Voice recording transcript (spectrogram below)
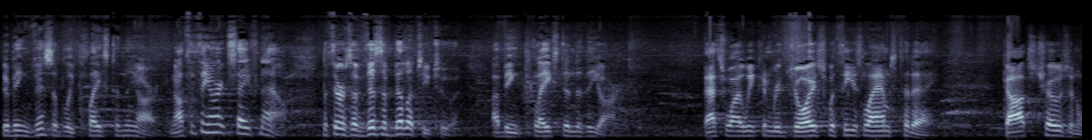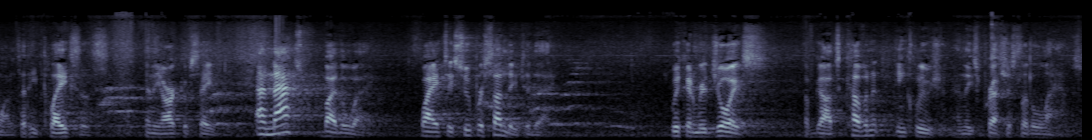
They're being visibly placed in the ark. Not that they aren't safe now, but there's a visibility to it of being placed into the ark. That's why we can rejoice with these lambs today. God's chosen ones that he places in the ark of safety. And that's, by the way, why it's a Super Sunday today. We can rejoice of God's covenant inclusion in these precious little lambs.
